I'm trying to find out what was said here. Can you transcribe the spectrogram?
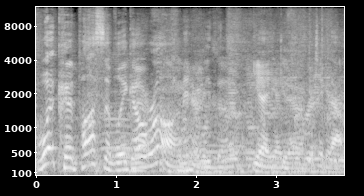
What could possibly go wrong? I'm gonna read that. Yeah, yeah, yeah. Take it out.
